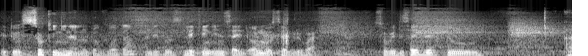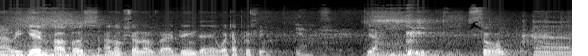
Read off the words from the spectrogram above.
It was soaking in a lot of water and it was leaking inside almost everywhere. So we decided to uh, we gave our boss an option of uh, doing the waterproofing. Yeah. Yeah. so, uh,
